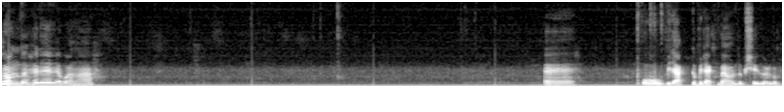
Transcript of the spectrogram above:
Şu anda hele hele bana. Ee, o bir dakika bir dakika ben orada bir şey gördüm.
